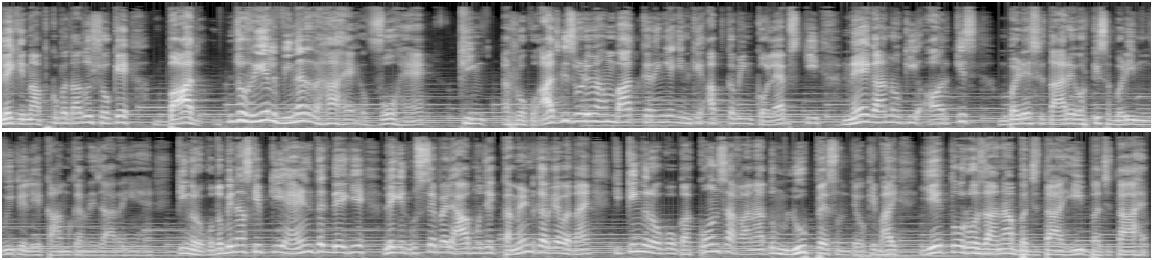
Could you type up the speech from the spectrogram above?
लेकिन मैं आपको बता दूँ, शो के बाद जो रियल विनर रहा है, वो है किंग रोको। आज की इस वीडियो में हम बात करेंगे इनके अपकमिंग कोलैब्स की, नए गानों की और किस बड़े सितारे और किस बड़ी मूवी के लिए काम करने जा रहे हैं। किंग रोको तो बिना स्किप किए एंड तक देखिए, लेकिन उससे पहले आप मुझे कमेंट करके बताएँ कि किंग रोको का कौन सा गाना तुम लूप पे सुनते हो कि भाई, ये तो रोज़ाना बजता ही बजता है।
